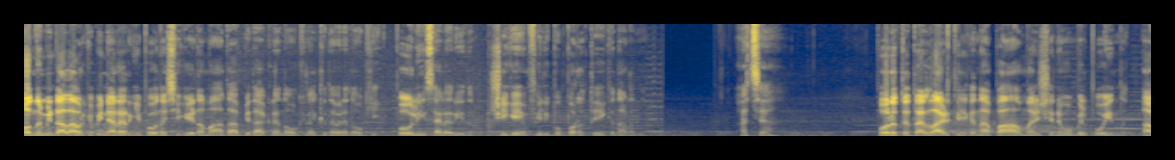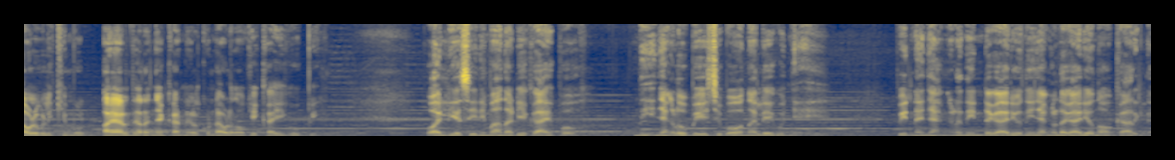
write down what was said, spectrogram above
ഒന്നും മിണ്ടാതെ അവർക്ക് പിന്നാലെ ഇറങ്ങിപ്പോകുന്ന ഷികയുടെ മാതാപിതാക്കളെ നോക്കി നിൽക്കുന്നവരെ നോക്കി പോലീസ് അലറിയതും ഷികയും ഫിലിപ്പും പുറത്തേക്ക് നടന്നു. അച്ഛാ പുറത്ത് തലതാഴ്ത്തി നിൽക്കുന്ന ആ പാവ മനുഷ്യന്റെ മുമ്പിൽ പോയി നിന്ന് അവൾ വിളിക്കുമ്പോൾ അയാൾ നിറഞ്ഞ കണ്ണുകൾ കൊണ്ട് അവളെ നോക്കി കൈകൂപ്പി. വലിയ സിനിമാ നടിയൊക്കെ ആയപ്പോ നീ ഞങ്ങളെ ഉപേക്ഷിച്ച് പോന്നല്ലേ കുഞ്ഞേ? പിന്നെ ഞങ്ങൾ നിന്റെ കാര്യവും നീ ഞങ്ങളുടെ കാര്യവും നോക്കാറില്ല.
